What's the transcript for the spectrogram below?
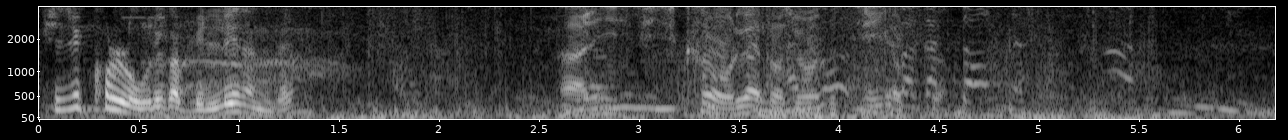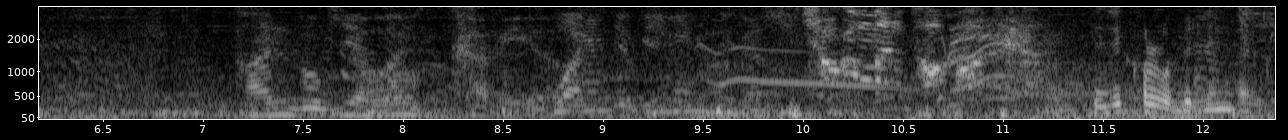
피지컬로 우리가 밀리는데? 아니 피지컬 우리가 더 좋은데 탱이 없어 반복이야말로 완벽의 피지컬로 밀린다 이거.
